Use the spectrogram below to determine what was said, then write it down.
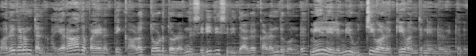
மறுகணம் தன் அயராத பயணத்தை காலத்தோடு தொடர்ந்து சிறிது சிறிதாக கடந்து கொண்டு மேலெலும்பி உச்சிவானுக்கே வந்து நின்றுவிட்டது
